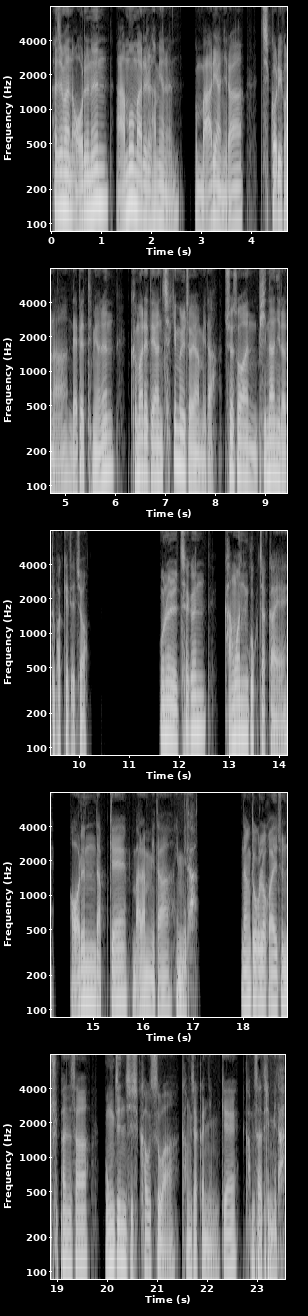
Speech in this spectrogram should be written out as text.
하지만 어른은 아무 말을 하면은 말이 아니라 짓거리거나 내뱉으면은 그 말에 대한 책임을 져야 합니다. 최소한 비난이라도 받게 되죠. 오늘 책은 강원국 작가의 어른답게 말합니다입니다. 낭독을 허가해준 출판사 웅진 지식하우스와 강 작가님께 감사드립니다.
